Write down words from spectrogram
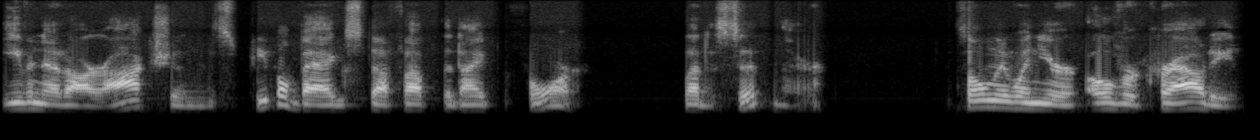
even at our auctions, people bag stuff up the night before, let it sit in there. It's only when you're overcrowding,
